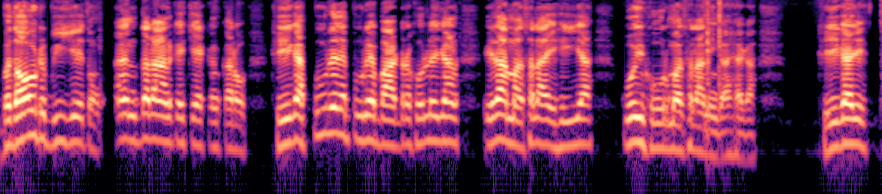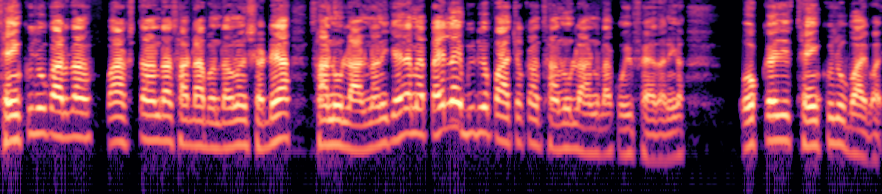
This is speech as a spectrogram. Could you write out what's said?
ਵਿਦਆਊਟ ਵੀਜ਼ੇ ਤੋਂ ਅੰਦਰ ਆਣ ਕੇ ਚੈਕਿੰਗ ਕਰੋ। ਠੀਕ ਹੈ, ਪੂਰੇ ਦੇ ਪੂਰੇ ਬਾਰਡਰ ਖੋਲੇ ਜਾਣ। ਇਹਦਾ ਮਸਲਾ ਇਹੀ ਆ, ਕੋਈ ਹੋਰ ਮਸਲਾ ਨਹੀਂਗਾ ਹੈਗਾ। ਠੀਕ ਹੈ ਜੀ। ਥੈਂਕ ਯੂ ਕਰਦਾ। ਪਾਕਿਸਤਾਨ ਦਾ ਸਾਡਾ ਬੰਦਾ, ਉਹਨਾਂ ਨੇ ਛੱਡਿਆ। ਸਾਨੂੰ ਲੜਨਾ ਨਹੀਂ ਚਾਹੀਦਾ। ਮੈਂ ਪਹਿਲਾਂ ਹੀ ਵੀਡੀਓ ਪਾ ਚੁੱਕਾ। ਸਾਨੂੰ ਲੜਨ ਦਾ ਕੋਈ ਫਾਇਦਾ ਨਹੀਂਗਾ ਓਕੇ ਜੀ। ਥੈਂਕ ਯੂ ਬਾਏ ਬਾਏ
